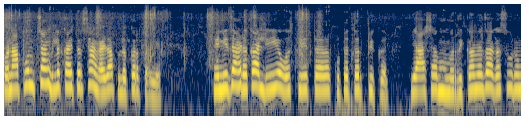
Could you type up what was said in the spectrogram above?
पण आपण चांगलं काय तर सांगायचं आपलं कर्तव्य ह्यांनी झाडं काढली व्यवस्थित तर कुठं तर पिकल. या अशा म- रिकाम्या जागा सोडून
